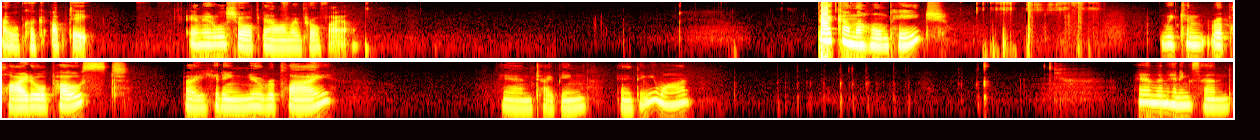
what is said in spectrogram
I will click update and it will show up now on my profile. Back on the home page, we can reply to a post by hitting new reply and typing anything you want. And then hitting send.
